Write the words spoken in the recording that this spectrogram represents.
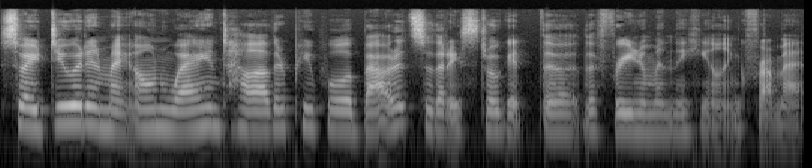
So I do it in my own way and tell other people about it so that I still get the, the freedom and the healing from it.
